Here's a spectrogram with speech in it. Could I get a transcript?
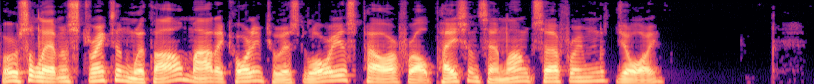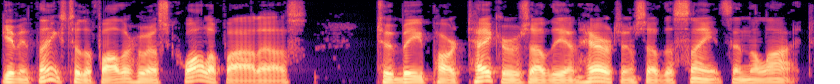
Verse 11 Strengthened with all might according to his glorious power for all patience and long suffering with joy, giving thanks to the Father who has qualified us to be partakers of the inheritance of the saints in the light.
